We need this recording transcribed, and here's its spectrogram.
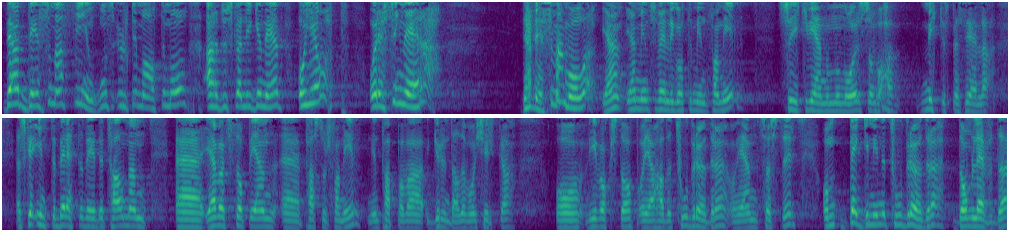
Det er det som er fiendens ultimate mål, er at du skal ligge ned og gi opp. Og resignere. Det er det som er målet. Jeg, jeg minnes veldig godt til min familie. Så gikk vi gjennom noen år som var mye spesielle. Jeg skal ikke berette det i detalj, men eh, jeg vokste opp i en eh, pastorsfamilie. Min pappa var grunnledet vår kirke. Og vi vokste opp, og jeg hadde to brødre og en søster. Og begge mine to brødre de levde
